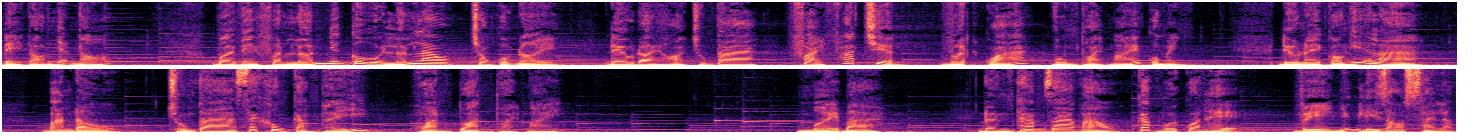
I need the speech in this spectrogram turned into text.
để đón nhận nó. Bởi vì phần lớn những cơ hội lớn lao trong cuộc đời đều đòi hỏi chúng ta phải phát triển vượt quá vùng thoải mái của mình. Điều này có nghĩa là ban đầu chúng ta sẽ không cảm thấy hoàn toàn thoải mái. 13. Đừng tham gia vào các mối quan hệ vì những lý do sai lầm.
